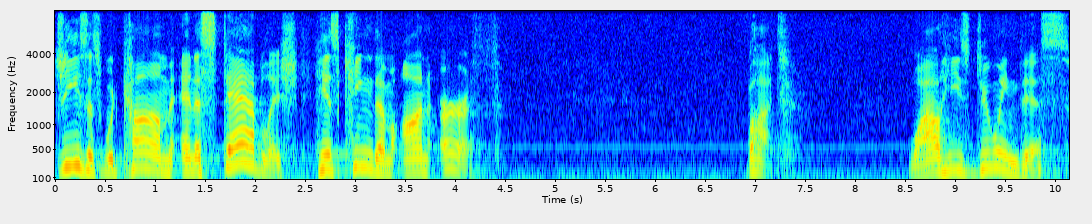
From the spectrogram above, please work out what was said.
Jesus would come and establish his kingdom on earth. But while he's doing this,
